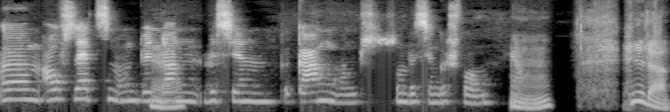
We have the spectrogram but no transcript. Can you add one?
ähm, aufsetzen und bin ja. dann ein bisschen gegangen und so ein bisschen geschwommen. Ja. Mhm. Hilda,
